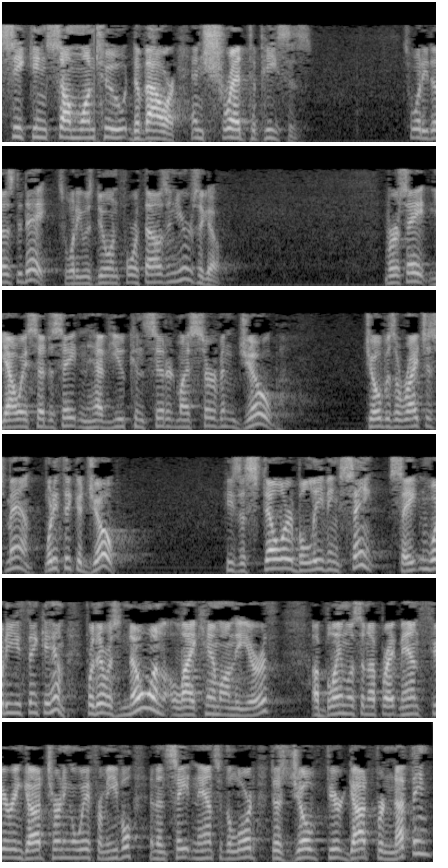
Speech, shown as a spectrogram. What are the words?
seeking someone to devour and shred to pieces. It's what he does today. It's what he was doing 4,000 years ago. Verse 8, Yahweh said to Satan, Have you considered my servant Job? Job is a righteous man. What do you think of Job? He's a stellar believing saint. Satan, what do you think of him? For there was no one like him on the earth, a blameless and upright man, fearing God, turning away from evil. And then Satan answered the Lord, Does Job fear God for nothing?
